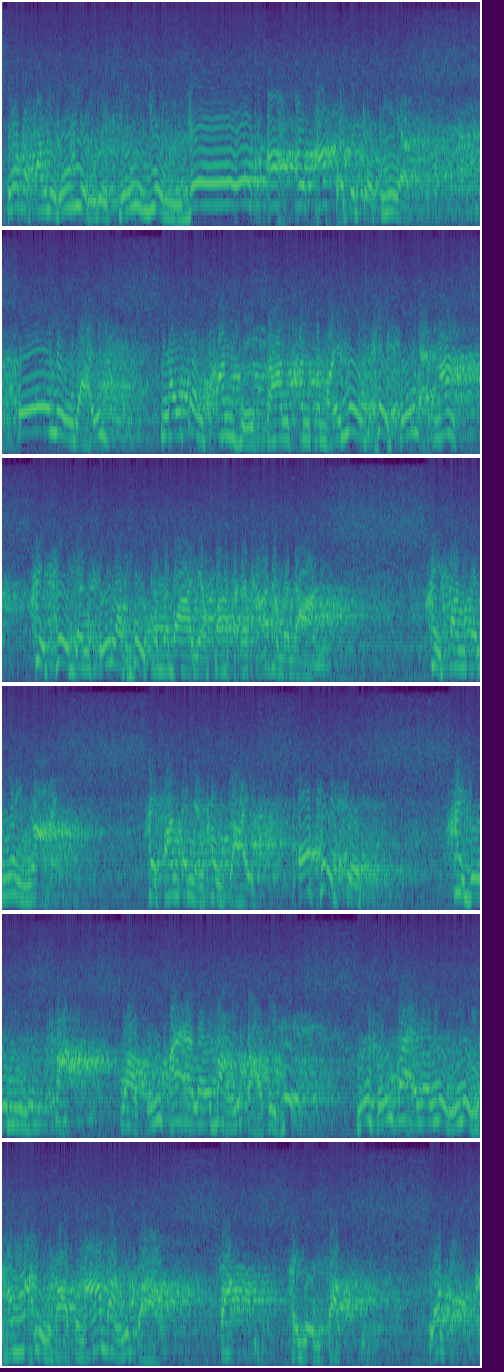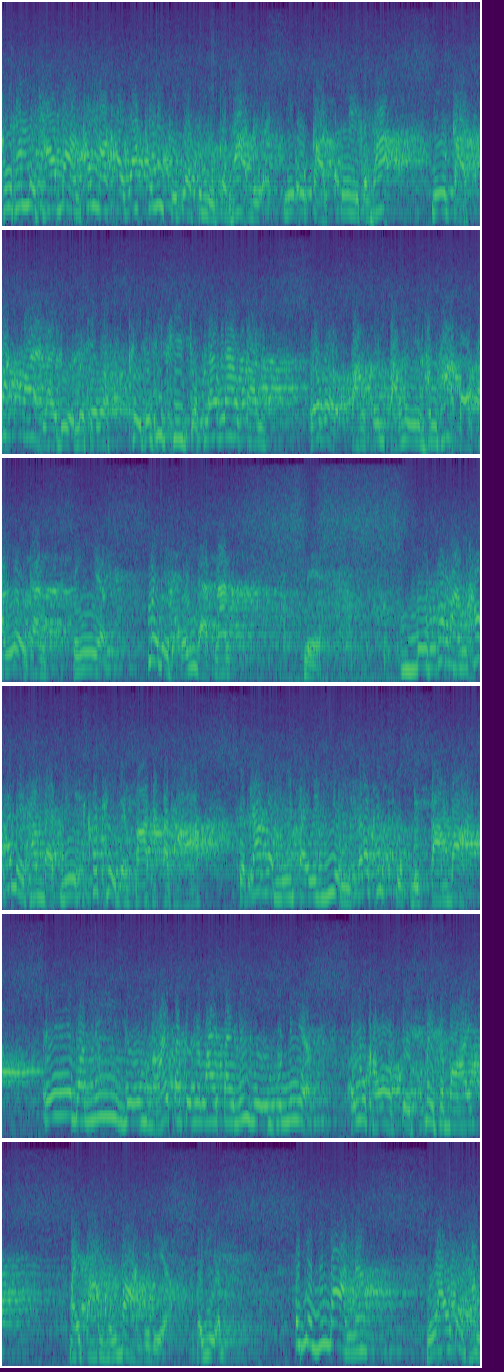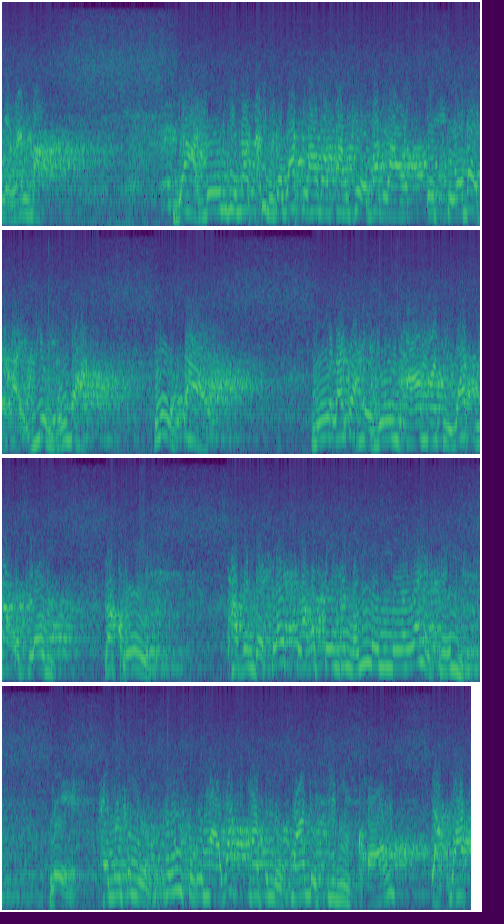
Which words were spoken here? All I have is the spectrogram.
แล้วก็ฟังไม่รู้เรื่องด้วยเสียงยื่นโยกอักอักอักกว่าจะจบเนี่ยโอ้ไม่ไหว ต้องทันเหตุการณ์ทันสมัยเลิกเทศสียงแบบนั้น ให้เทศอย่างสียงเราพูดธรรมดาอย่างปาตกถาธรรมดานี่ให้ฟังกันง่ายๆให้ฟังกันอย่างเข้าใจพอเทศจบให้โยมซักว่าสงสัยอะไรบ้างหรือเปล่าที่เทศหรือสงสัยอะไรเรื่องเรื่องธรรมะเรื่องศาสนาบ้างหรือเปล่าซักให้โยมซักแล้วก็คือถ้าไม่ชาวบ้านเข้ามาเข้าวัดเขารู้สึกว่าสนุกกับพระด้วยมีโอกาสคุยกับพระมีโอกาสซักไส้อะไรด้วยไม่ใช่ว่าเทศน์พิธีจบแล้วแล้วกัน แล้วก็ต่างคนต่างไม่มีพันธะต่อกันเลิกกันอย่างเงี้ยไม่ได้ผลแบบนั้นเนี่ยเมือฝรั่งเขาก็ไม่ทำแบบนี้เขาเทศอย่างปาฐกถาเสร็จแล้วก็มีไปเยี่ยมสารทุกข์สุขดิบตามบ้านเอ๊วันนี้โยมหายไปเป็นอะไรไปหรือโยมคนเนี้ยเขาลูกเขาเอาเจ็บไม่สบายไปตามถึงบ้านทีเดียวไปเยี่ยมไปเยี่ยมถึงบ้านนะเราต้องทำอย่างนั้นบ้างญาติโยมที่มาขึ้นกับวัดเรามาฟังเทศวัดเราเจ็บตัวได้ไข้เยี่ยมถึงบ้านลูกเต้า มีอะไรก็ให้โยมพามาที่วัดมาอบรมมาคุยถ้าเป็นเด็กเล็กเราก็เตรียมขนมนมเนยไว้ให้กินนี่ให้มันสนุกให้รู้สึกมาวัดมาสนุกมาได้กินของจากวัด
